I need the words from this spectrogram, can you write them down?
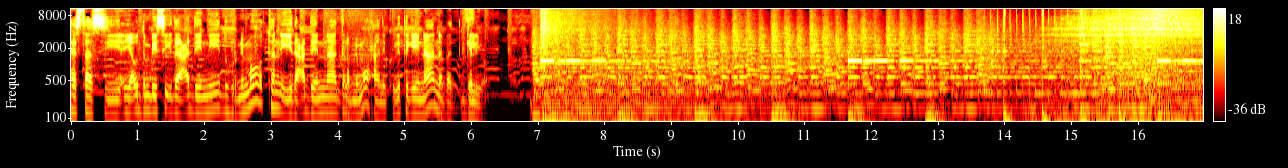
heestaasi ayaa u dambeysay idaacaddeenii duhurnimo tan iyo idaacaddeenna galabnimo waxaan idinkuga tegaynaa nabadgelyo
